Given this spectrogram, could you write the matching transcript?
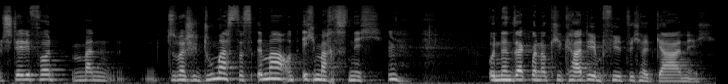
stell dir vor, man, zum Beispiel du machst das immer und ich mach's nicht. Und dann sagt man, okay, Kathi empfiehlt sich halt gar nicht.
